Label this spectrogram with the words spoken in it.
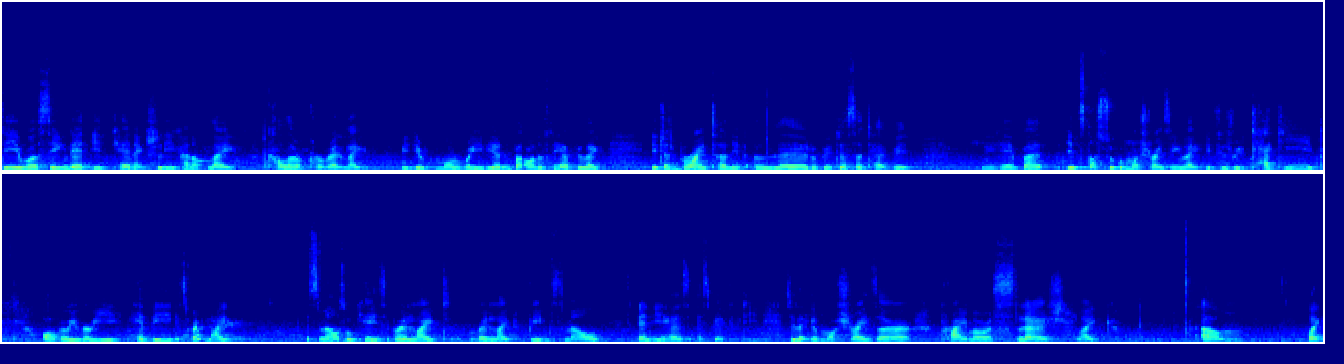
they were saying that it can actually kind of like color correct like make it more radiant. But honestly I feel like it just brighten it a little bit just a tad bit. Okay but it's not super moisturizing. Like it feels really tacky or very very heavy. It's very light. It smells okay. It's a very light very light faint smell and it has SPF 50 so like a moisturizer primer slash like um like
